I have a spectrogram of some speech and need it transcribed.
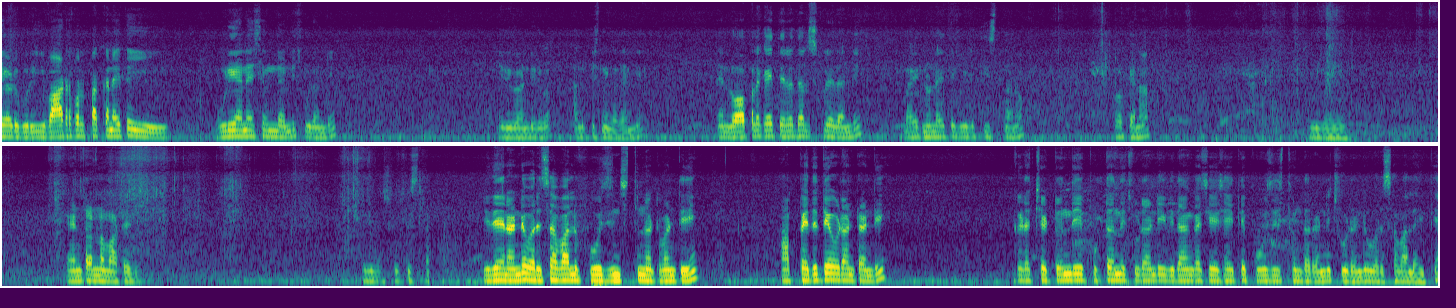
దేవుడి గుడి. ఈ వాటర్ ఫాల్ పక్కన అయితే ఈ గుడి అనేసి ఉందండి చూడండి. ఇదిగోండి ఇదిగో. కనిపిస్తుంది కదండి. నేను లోపలికైతే వెళ్ళదలుచుకోలేదండి. బయట నుండి అయితే వీడియో తీస్తున్నాను. ఓకేనా? ఇది ఎంటర్ అన్నమాట ఇది. ఇది చూపిస్తాను ఇదేనండి వరుస వాళ్ళు పూజించుతున్నటువంటి ఆ పెద్ద దేవుడు అంటండి. ఇక్కడ చెట్టు ఉంది పుట్ట ఉంది చూడండి. ఈ విధంగా చేసి అయితే పూజిస్తుంటారండి. చూడండి వరుస వాళ్ళు అయితే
